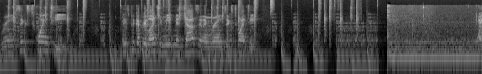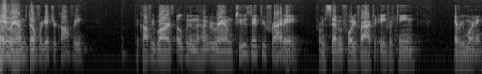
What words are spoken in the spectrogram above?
room 620. Please pick up your lunch and meet Miss Johnson in room 620. Hey Rams, don't forget your coffee. The coffee bar is open in the Hungry Ram Tuesday through Friday from 7:45 to 8:15 every morning.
